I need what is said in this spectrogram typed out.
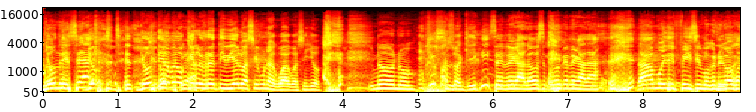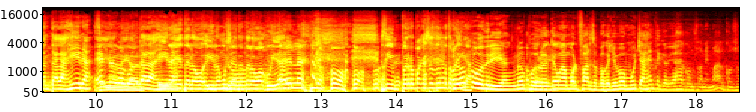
Yo un donde día- sea que estés. Yo un día veo que. Luis Retivier lo hacía en una guagua, así yo. No, no. ¿Qué pasó aquí? Se regaló, se tuvo que regalar. Estaba muy difícil porque no iba a aguantar la gira. Él no iba a aguantar la Y gira. nadie te lo- y no mucha gente te lo va a cuidar. Él no. Si un perro para casa tú no No traigas. podrían, no No, pero es que es podrían. un amor falso, porque yo veo mucha gente que viaja con su animal, con su,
